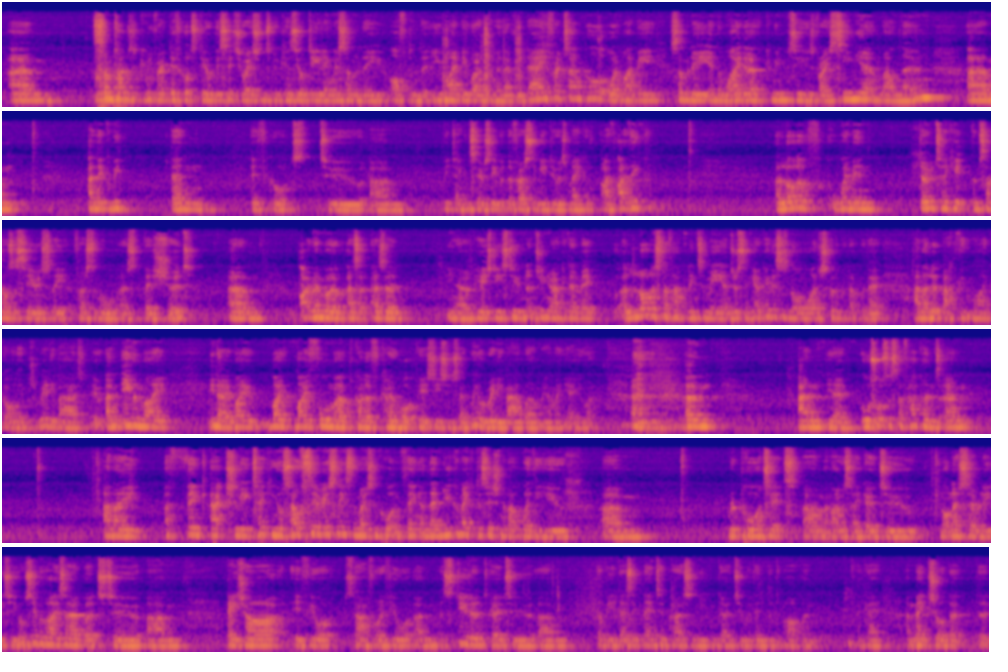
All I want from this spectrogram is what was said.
um, sometimes it can be very difficult to deal with these situations because you're dealing with somebody often that you might be working with every day, for example, or it might be somebody in the wider community who's very senior and well known. Um, and it can be then difficult to um, be taken seriously, but the first thing you do is make a, I, I think a lot of women don't take it themselves as seriously, first of all, as they should. Um, I remember as a, as a you know, a PhD student, a junior academic, a lot of stuff happening to me and just thinking, okay, this is normal, I just got to put up with it. And I look back and think, my God, it was really bad. It, and even my, you know, my, my, my former kind of cohort of PhD students said, we were really bad, weren't we? I went, yeah, you were. um, and, you know, all sorts of stuff happened. Um, and I, I think actually taking yourself seriously is the most important thing, and then you can make a decision about whether you um, report it. Um, and I would say go to not necessarily to your supervisor, but to um, HR if you're staff or if you're um, a student. Go to um, there'll be a designated person you can go to within the department. Okay, and make sure that that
